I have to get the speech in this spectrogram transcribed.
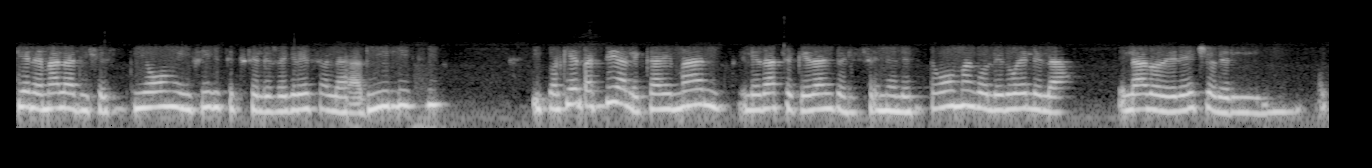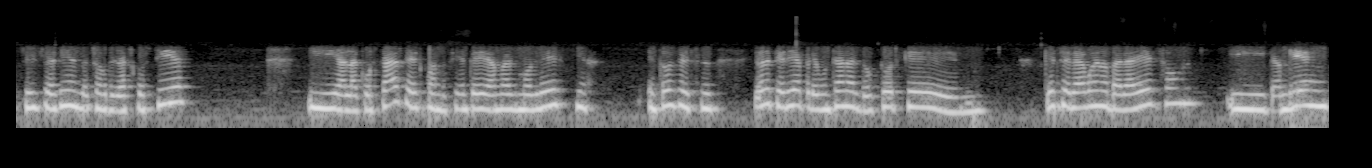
tiene mala digestión y fíjese que se le regresa la bilis y cualquier pastilla le cae mal, le da sequedad en el, en el estómago, le duele la, el lado derecho del, sí, sobre las costillas y al acostarse es cuando siente ya más molestia. Entonces, yo le quería preguntar al doctor qué, qué será bueno para eso y también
